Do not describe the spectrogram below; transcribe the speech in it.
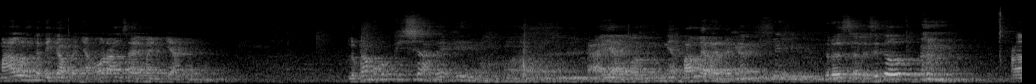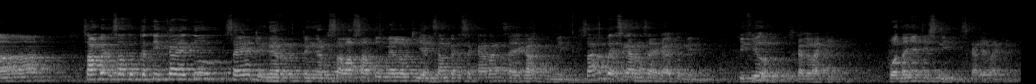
Malam ketika banyak orang saya main piano. Lu kamu kok bisa kayak gini kayak punya pamer aja kan. Terus habis itu uh, sampai satu ketika itu saya dengar dengar salah satu melodi yang sampai sekarang saya kagumin. Sampai sekarang saya kagumin. Di film sekali lagi. Buatannya Disney sekali lagi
